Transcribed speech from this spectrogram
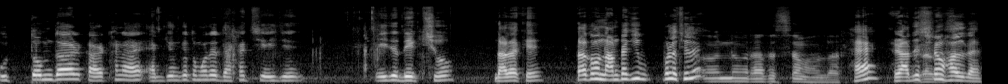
উত্তমদার কারখানায় একজনকে তোমাদের দেখাচ্ছি এই যে এই যে দেখছ দাদাকে। দাদা তোমার নামটা কি বলেছিলে? রাধেশ্যাম হালদার। হ্যাঁ রাধেশ্যাম হালদার।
